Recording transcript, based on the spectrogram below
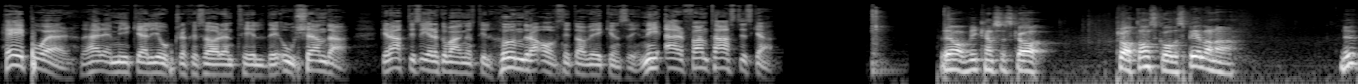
Hej på er! Det här är Mikael Hjort, regissören till Det Okända. Grattis Erik och Magnus till 100 avsnitt av Vacancy. Ni är fantastiska! Ja, vi kanske ska prata om skådespelarna nu.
